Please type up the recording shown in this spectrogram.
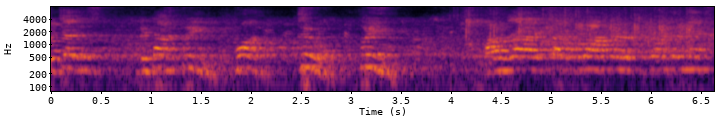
right, judges, the count of three. One, two, three. All right, stop the rocker. Go to the next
